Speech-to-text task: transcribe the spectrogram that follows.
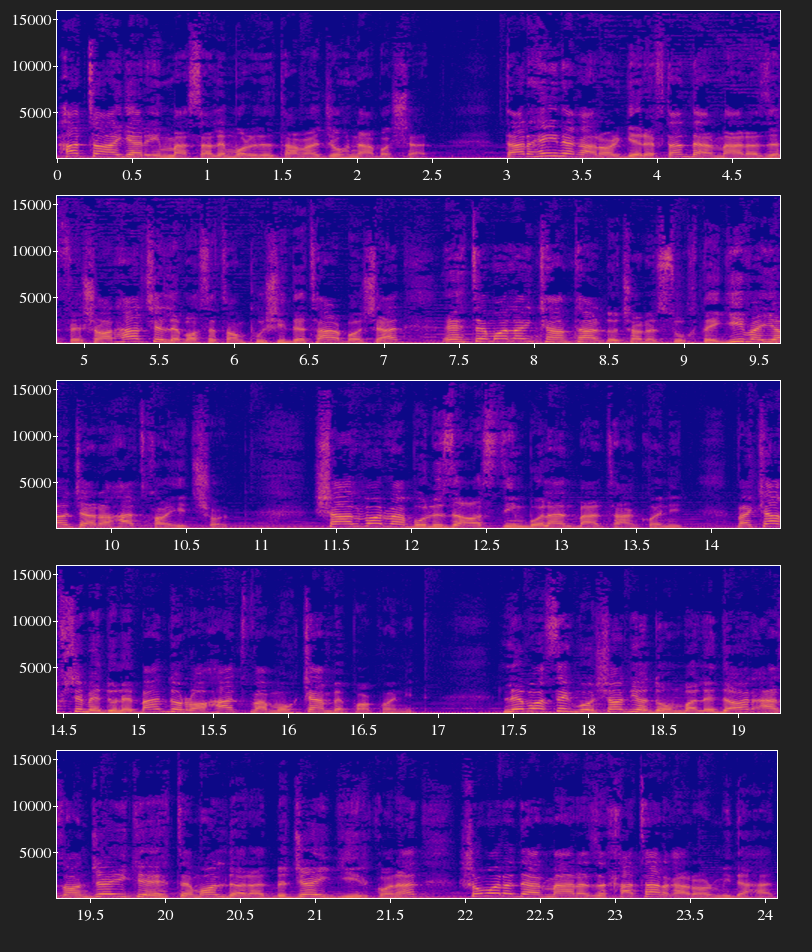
حتی اگر این مسئله مورد توجه نباشد. در حین قرار گرفتن در معرض فشار هرچه لباستان پوشیده تر باشد احتمالا کمتر دچار سوختگی و یا جراحت خواهید شد. شلوار و بلوز آستین بلند برتن کنید و کفش بدون بند و راحت و محکم بپا کنید. لباس گشاد یا دنبالدار از آنجایی که احتمال دارد به جایی گیر کند شما را در معرض خطر قرار می دهد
